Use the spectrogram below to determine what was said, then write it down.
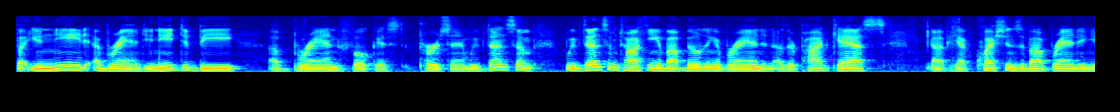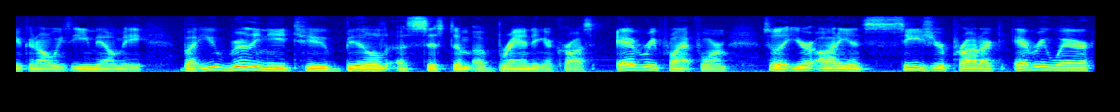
But you need a brand. You need to be a brand focused person. We've done some we've done some talking about building a brand in other podcasts. Uh, if you have questions about branding, you can always email me. But you really need to build a system of branding across every platform so that your audience sees your product everywhere.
